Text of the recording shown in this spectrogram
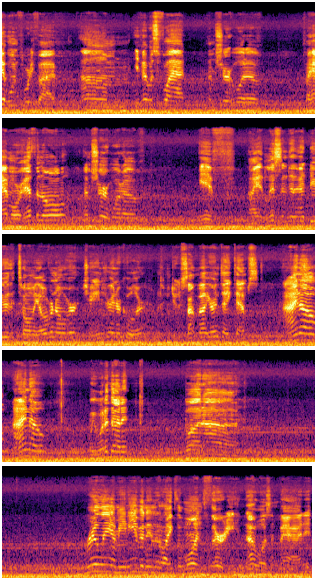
hit 145. Um, if it was flat, I'm sure it would have. If I had more ethanol, I'm sure it would have. If I had listened to that dude that told me over and over, change your intercooler, do something about your intake temps. I know, I know, we would have done it. But uh really, I mean, even into like the 130, that wasn't bad. It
